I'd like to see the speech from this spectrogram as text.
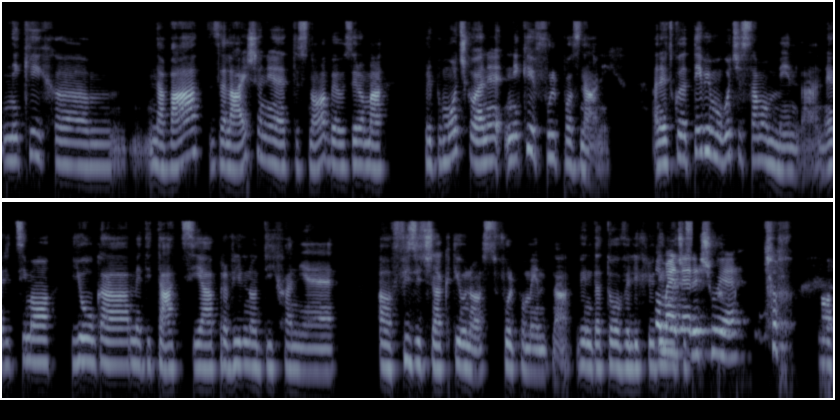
nekih um, navad za lajšanje tesnobe oziroma pripomočkov, ne, nekaj je ful poznanih. Ne, tako da te bi mogoče samo menila, ne, recimo yoga, meditacija, pravilno dihanje, uh, fizična aktivnost, ful pomembna. Vem, da to veliko ljudi. To me ne rešuje. No,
